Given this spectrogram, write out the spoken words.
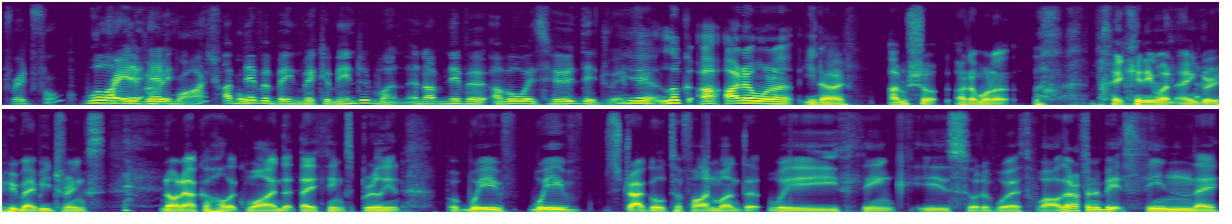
dreadful? Well, Red I've never, and white? I've Or- never been recommended one, and I've never, I've always heard they're dreadful. yeah. Look, I, I don't want to. You know, I'm sure I don't want to make anyone angry who maybe drinks non-alcoholic wine that they think's brilliant. But we've we've struggled to find one that we think is sort of worthwhile. They're often a bit thin. They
